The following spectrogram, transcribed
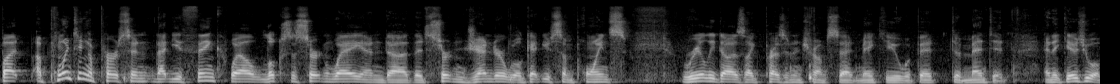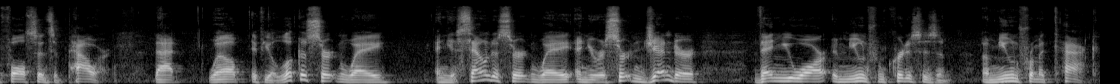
But appointing a person that you think, well, looks a certain way and uh, that certain gender will get you some points really does, like President Trump said, make you a bit demented. And it gives you a false sense of power that, well, if you look a certain way, and you sound a certain way and you're a certain gender, then you are immune from criticism, immune from attack.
